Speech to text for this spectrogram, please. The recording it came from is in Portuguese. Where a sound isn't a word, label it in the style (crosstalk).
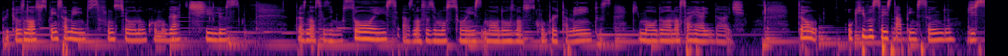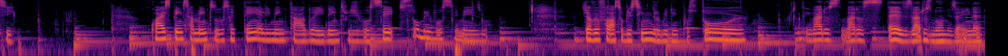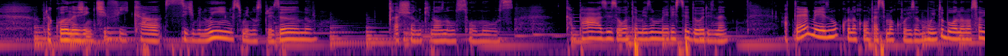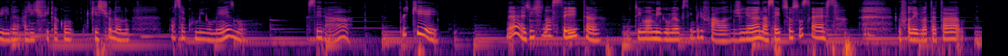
porque os nossos pensamentos funcionam como gatilhos para as nossas emoções, as nossas emoções moldam os nossos comportamentos, que moldam a nossa realidade. Então, o que você está pensando de si? Quais pensamentos você tem alimentado aí dentro de você sobre você mesmo? Já ouviu falar sobre síndrome do impostor? Tem vários, várias teses, vários nomes aí, né? Para quando a gente fica se diminuindo, se menosprezando, achando que nós não somos capazes ou até mesmo merecedores, né? Até mesmo quando acontece uma coisa muito boa na nossa vida, a gente fica questionando: nossa, é comigo mesmo? Será? Por quê? Né? A gente não aceita. Eu tenho um amigo meu que sempre fala: Juliana, aceite o seu sucesso. (laughs) Eu falei, vou até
